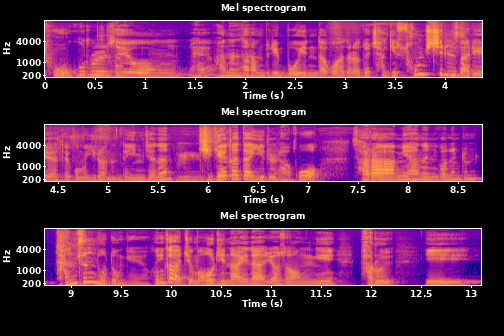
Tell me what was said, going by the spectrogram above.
도구를 사용하는 사람들이 모인다고 하더라도 자기 솜씨를 발휘해야 되고 뭐 이러는데 이제는 음. 기계가 다 일을 하고 사람이 하는 거는 좀 단순 노동이에요. 그러니까 지금 어린아이나 여성이 바로 이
